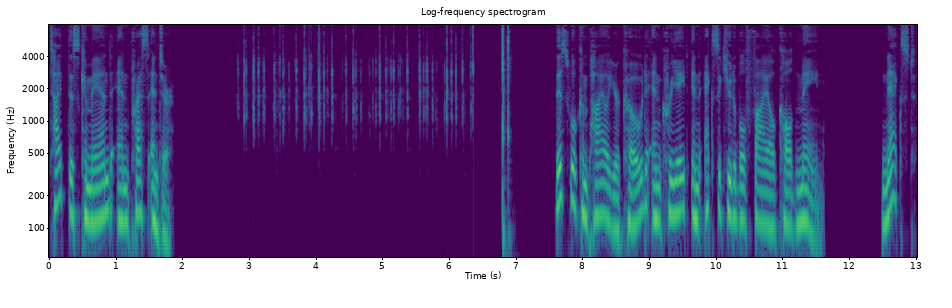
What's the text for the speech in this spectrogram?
type this command and press Enter. This will compile your code and create an executable file called main. Next,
